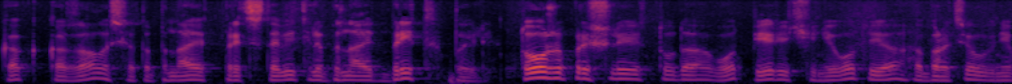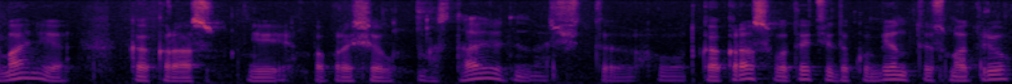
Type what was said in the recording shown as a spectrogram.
Как оказалось, это Бнайт, представители Бнайт Брит были. Тоже пришли туда, вот перечень. И вот я обратил внимание как раз и попросил оставить, значит, вот как раз вот эти документы смотрю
